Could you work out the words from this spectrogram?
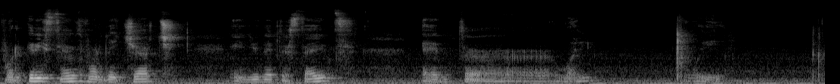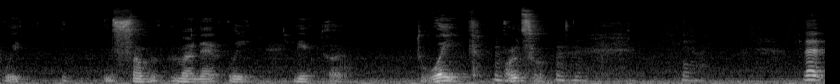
for Christians for the church in United States. And uh, well we we in some manner we need to wait also Yeah. The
